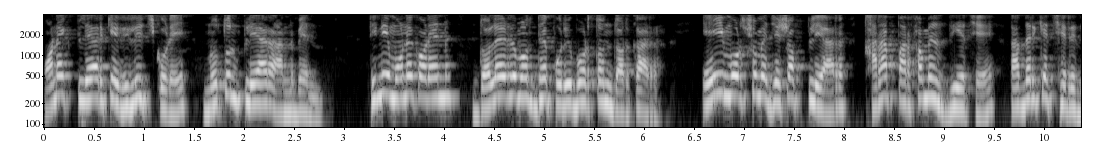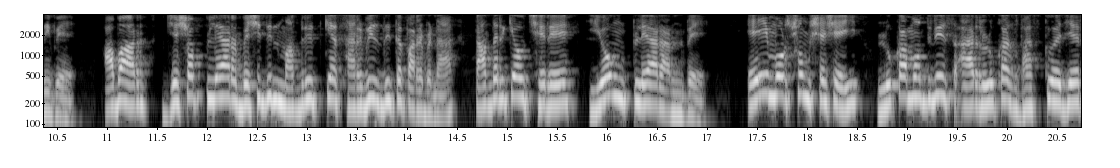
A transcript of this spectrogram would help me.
অনেক প্লেয়ারকে রিলিজ করে নতুন প্লেয়ার আনবেন। তিনি মনে করেন, দলের মধ্যে পরিবর্তন দরকার। এই মরশুমে যেসব প্লেয়ার খারাপ পারফরমেন্স দিয়েছে, তাদেরকে ছেড়ে দিবে। আবার যেসব প্লেয়ার বেশি দিন মাদ্রিদকে সার্ভিস দিতে পারবে না, তাদেরকেও ছেড়ে ইয়ং প্লেয়ার আনবে। এই মরশুম শেষেই লুকা মদ্রিস আর লুকাস ভাস্কুয়েজের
